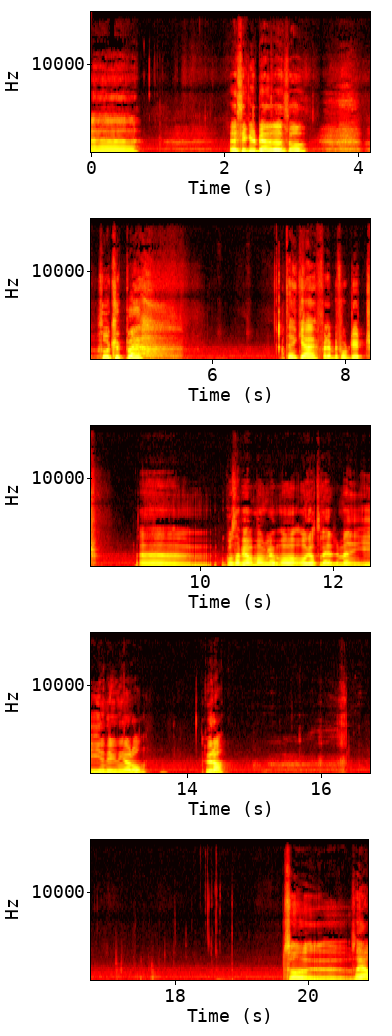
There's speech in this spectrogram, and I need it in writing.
Uh, det er sikkert bedre enn sånn sånn kuppe. Tenker jeg, for det blir fort dyrt. Uh, Kos deg på jobb, Manglum, og, og gratulerer med innvilgning av lån. Hurra. Så, så ja.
